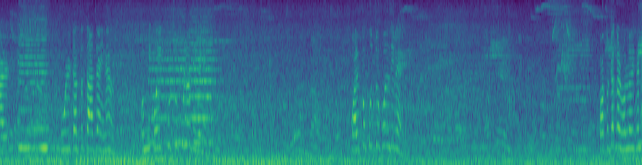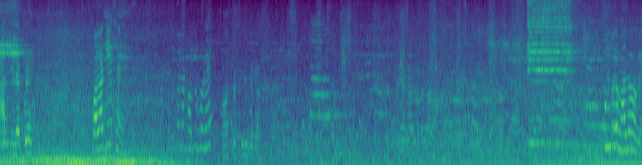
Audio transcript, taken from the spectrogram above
আর ফুলটা তো তাজাই না? ওই কুচু ফুলও দেবেন অল্প কুচো ফুল দিবেন। কত টাকার হলো এখানে? আর কি লাগবে? কলা দিয়েছেন? কলা কত করে? পাঁচটা কুড়ি টাকা। কোনগুলো ভালো হবে?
